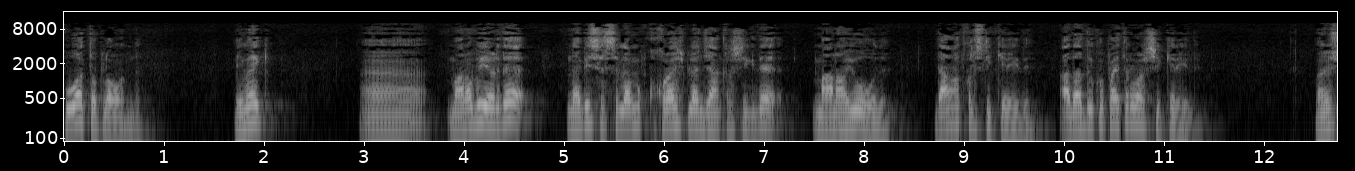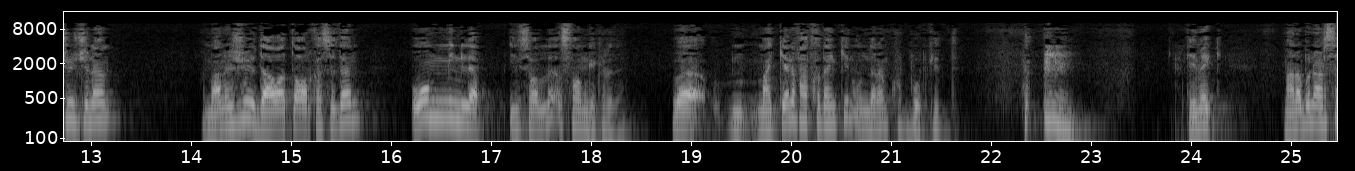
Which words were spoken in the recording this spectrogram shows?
quvvat to'plab olindi Demak, e, mana bu yerda Nabiy sollallohu alayhi Quraysh bilan jang qilishlikda ma'no yo'q edi. Da'vat qilishlik kerak edi. Adadni ko'paytirib olishlik kerak edi. Mana shuning uchun ham mana shu da'vat orqasidan 10 minglab insonlar islomga kirdi va Makkani fathidan keyin undan ham ko'p bo'lib ketdi. Demak, mana bu narsa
